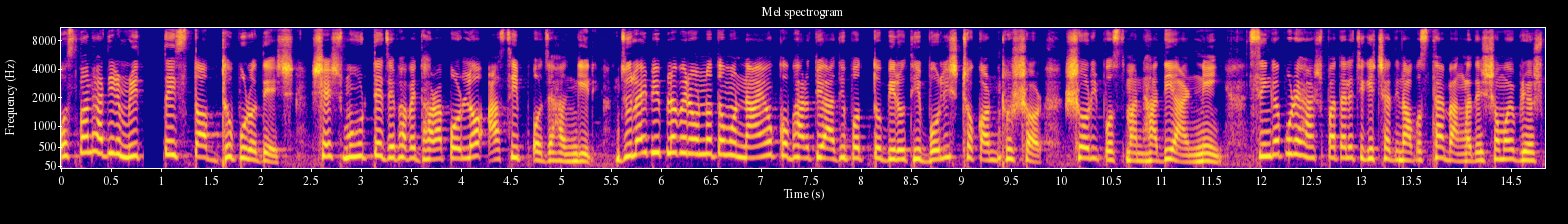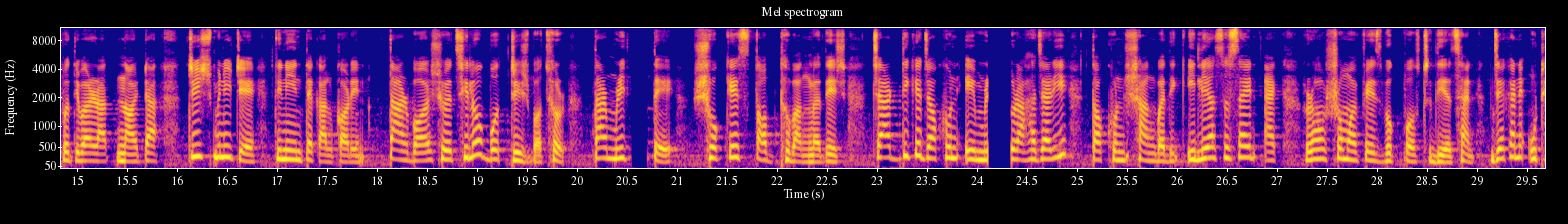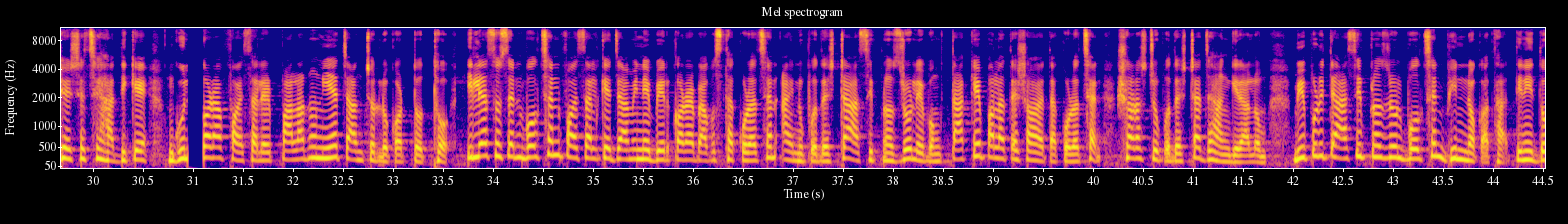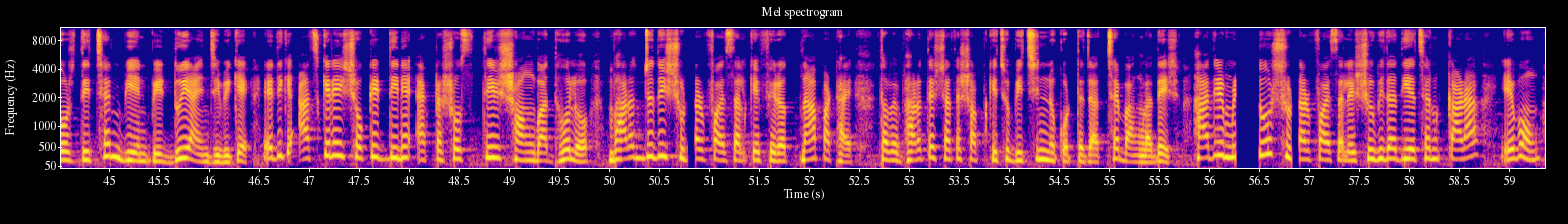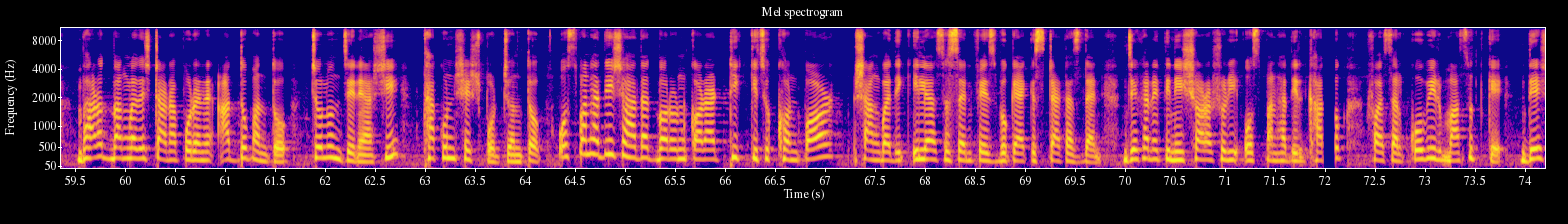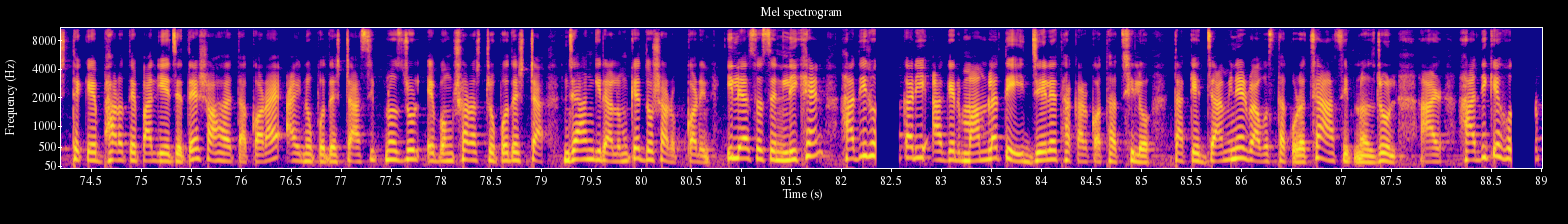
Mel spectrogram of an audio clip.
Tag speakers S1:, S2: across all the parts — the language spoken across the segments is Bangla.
S1: ওসমান হাদির মৃত্যুতে স্তব্ধ পুরো দেশ। শেষ মুহূর্তে যেভাবে ধরা পড়ল আসিফ ও জাহাঙ্গীর। জুলাই বিপ্লবের অন্যতম নায়ক ও ভারতীয় আধিপত্য বিরোধী বলিষ্ঠ কণ্ঠস্বর শরীফ ওসমান হাদি আর নেই। সিঙ্গাপুরে হাসপাতালে চিকিৎসাধীন অবস্থায় বাংলাদেশ সময় বৃহস্পতিবার রাত নয়টা ত্রিশ মিনিটে তিনি ইন্তেকাল করেন। তার বয়স হয়েছিল বত্রিশ বছর। তার মৃত্যুতে শোকে স্তব্ধ বাংলাদেশ। চারদিকে যখন এই রাহাজারি, তখন সাংবাদিক ইলিয়াস হোসেন এক রহস্যময় ফেসবুক পোস্ট দিয়েছেন, যেখানে উঠে এসেছে হাদিকে গুলি করা ফয়সালের পালানো নিয়ে চাঞ্চল্যকর তথ্য। ইলিয়াস হোসেন বলছেন, ফয়সালকে জামিনে বের করার ব্যবস্থা করেছেন আইন উপদেষ্টা আসিফ নজরুল এবং তাকে পালাতে সহায়তা করেছেন স্বরাষ্ট্র উপদেষ্টা জাহাঙ্গীর আলম। বিপরীতে আসিফ নজরুল বলছেন, ভিন্ন কথা। তিনি দোষ দিচ্ছেন বিএনপির দুই আইনজীবীকে। এদিকে আজকের এই শোকের দিনে একটা স্বস্তির সংবাদ হলো, ভারত যদি শুটার ফয়সালকে ফেরত না পাঠায়, তবে ভারতের সাথে সবকিছু বিচ্ছিন্ন করতে যাচ্ছে বাংলাদেশ। হাদির শুটার ফয়সালের সুবিধা দিয়েছেন কারা এবং ভারত বাংলাদেশ টানাপোড়েনের আদ্যপান্ত? চলুন জেনে আসি। থাকুন শেষ পর্যন্ত। ওসমান হাদি শাহাদাত বরণ করার ঠিক কিছুক্ষণ পর সাংবাদিক ইলিয়াস হোসেন ফেসবুকে এক স্ট্যাটাস দেন, যেখানে তিনি সরাসরি ওসমান হাদির ঘাতক ফয়সাল কবির মাসুদকে দেশ থেকে ভারতে পালিয়ে যেতে সহায়তা করায় আইন উপদেষ্টা আসিফ নজরুল এবং স্বরাষ্ট্র উপদেষ্টা জাহাঙ্গীর আলমকে দোষারোপ করেন। ইলিয়াস হোসেন লিখেন, হাদির হত্যাকারী আগের মামলাতেই জেলে থাকার কথা ছিল। তাকে জামিনের ব্যবস্থা করেছে আসিফ নজরুল। আর হাদিকে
